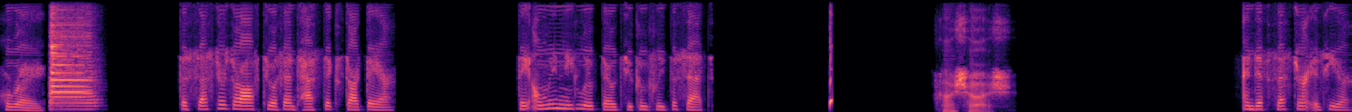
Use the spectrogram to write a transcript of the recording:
Hooray. The Sesters are off to a fantastic start there. They only need Luke though to complete the set. Hush hush. And if Sester is here.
